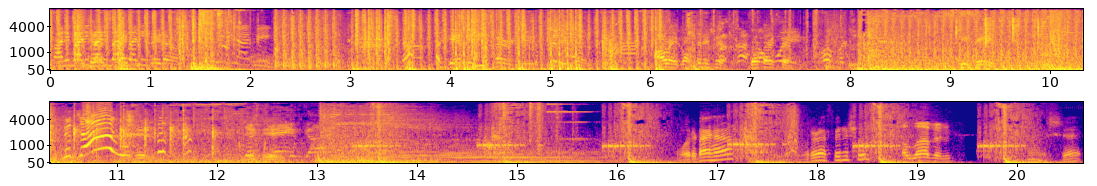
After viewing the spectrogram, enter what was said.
Body, body, body, body, body. Stay down. Shooting at me. Damn he's hurt, dude. Finish him. Alright, go finish it. Go a thirst win. him. Proper GG. Good job! Good game, guys. What did I have? What did I finish with? 11. Oh shit.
